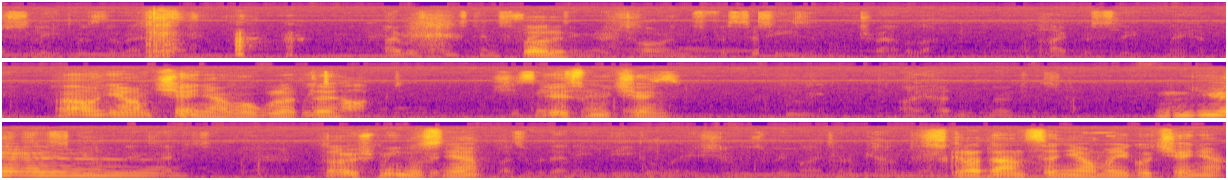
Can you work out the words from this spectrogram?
Sleep as the rest. I was just Sorry. inspecting the Torrens for seasonal traveler. Hypersleep may have been. A, nie mam cienia w ogóle, We ty. talked. She Gdzie jest mój cień? nervous. I hadn't noticed. Nie. She's a skilled executive. To już minus, Could nie? help us with any legal issues we might encounter. W skradance nie ma mojego cienia.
